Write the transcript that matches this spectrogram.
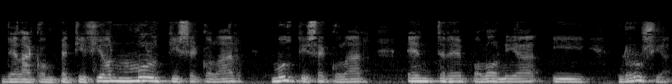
de la competición multisecular, multisecular entre Polonia y Rusia.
